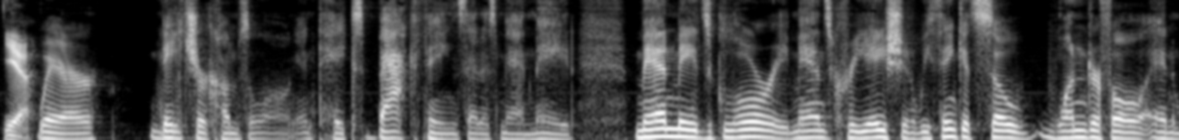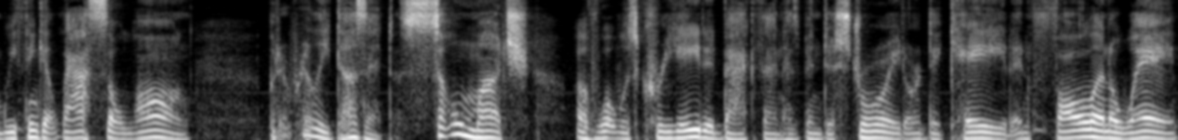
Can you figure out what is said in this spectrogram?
Yeah. where nature comes along and takes back things that is man made. Man made's glory, man's creation, we think it's so wonderful and we think it lasts so long, but it really doesn't. So much of what was created back then has been destroyed or decayed and fallen away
